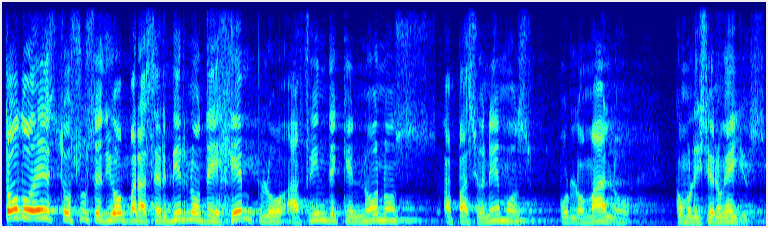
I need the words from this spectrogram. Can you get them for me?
Todo esto sucedió para servirnos de ejemplo a fin de que no nos apasionemos por lo malo como lo hicieron ellos.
